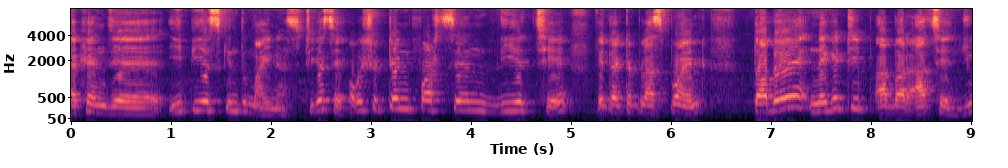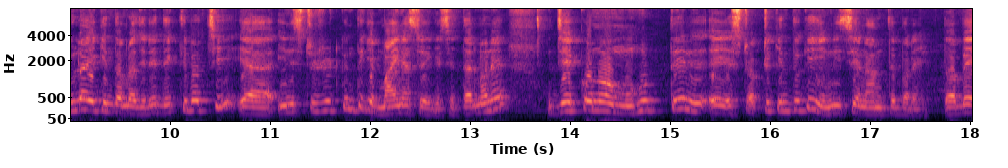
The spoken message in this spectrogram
দেখেন যে ইপিএস কিন্তু মাইনাস ঠিক আছে? অবশ্য টেন পার্সেন্ট দিয়েছে, এটা একটা প্লাস পয়েন্ট তবে নেগেটিভ আবার আছে। জুলাই কিন্তু আমরা যেটা দেখতে পাচ্ছি ইনস্টিটিউট কিন্তু কি মাইনাস হয়ে গেছে। তার মানে যে কোনো মুহূর্তে এই স্টকটি কিন্তু কি নিচে নামতে পারে। তবে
